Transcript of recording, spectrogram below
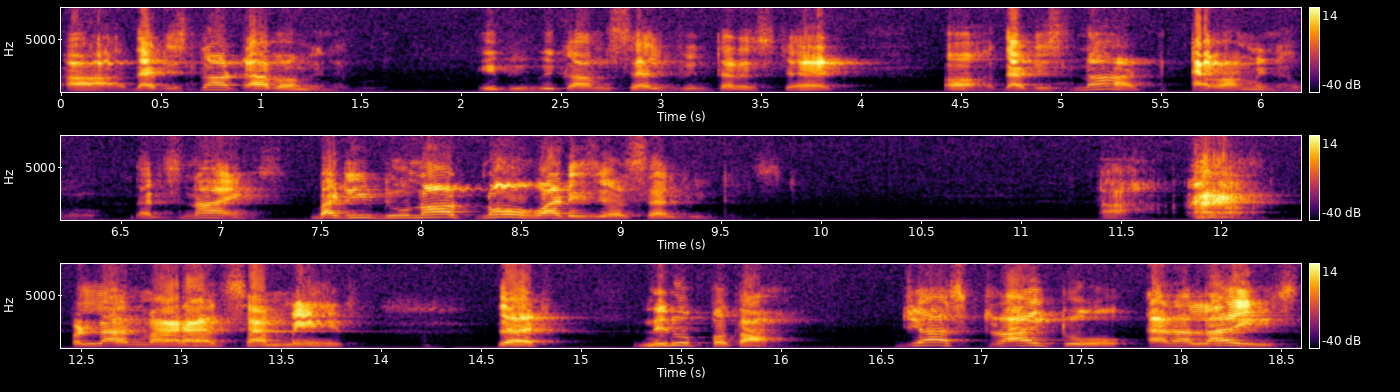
Ah, that is not abominable. If you become self-interested, oh, that is not abominable. That is nice. But you do not know what is your self-interest. Ah. Prahlad Maharaj submits that nirupata. Just try to analyze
